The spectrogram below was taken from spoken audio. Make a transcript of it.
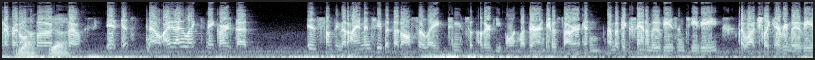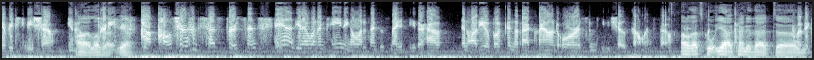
and I've read all the books. yeah. So it, it's you know, I, I like to make art that is something that I'm into, but that also like connects with other people and what their interests are. And I'm a big fan of movies and TV. I watch like every movie, every TV show. You know, Oh, I love that, yeah. Pop culture obsessed person. And you know, when I'm painting, a lot of times it's nice to either have an audiobook in the background or some TV shows going. So. Oh, that's cool. Yeah, kind of that. Uh, I'm a big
